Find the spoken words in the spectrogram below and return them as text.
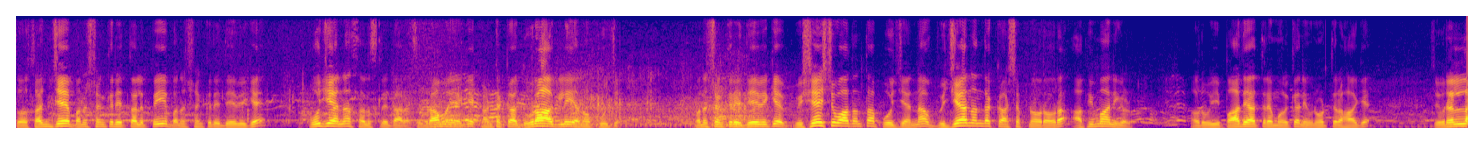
ಸೊ ಸಂಜೆ ಬನಶಂಕರಿ ತಲುಪಿ ಬನಶಂಕರಿ ದೇವಿಗೆ ಪೂಜೆಯನ್ನು ಸಲ್ಲಿಸಲಿದ್ದಾರೆ. ಸಿದ್ದರಾಮಯ್ಯಗೆ ಕಂಟಕ ದೂರ ಆಗಲಿ ಅನ್ನೋ ಪೂಜೆ. ಬನಶಂಕರಿ ದೇವಿಗೆ ವಿಶೇಷವಾದಂಥ ಪೂಜೆಯನ್ನು ವಿಜಯಾನಂದ ಕಾಶ್ಯಪ್ನವರವರ ಅಭಿಮಾನಿಗಳು. ಅವರು ಈ ಪಾದಯಾತ್ರೆ ಮೂಲಕ ನೀವು ನೋಡ್ತಿರೋ ಹಾಗೆ. ಇವರೆಲ್ಲ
